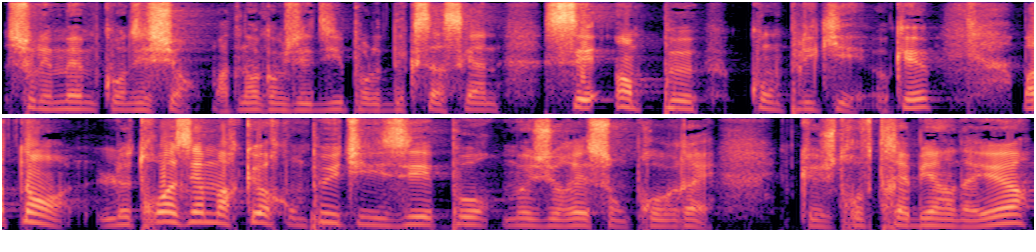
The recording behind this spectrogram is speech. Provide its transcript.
sous les mêmes conditions. Maintenant, comme je l'ai dit, pour le DEXA-scan, c'est un peu compliqué. Maintenant, le troisième marqueur qu'on peut utiliser pour mesurer son progrès. Que je trouve très bien d'ailleurs,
